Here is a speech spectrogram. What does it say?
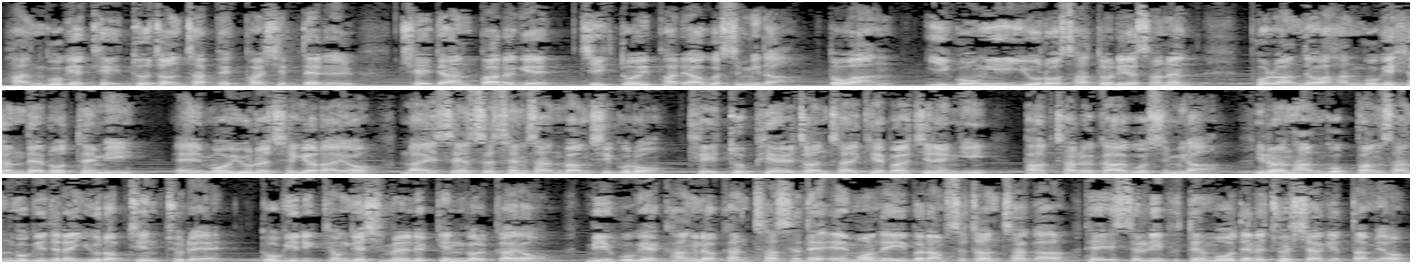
한국의 K2 전차 180대를 최대한 빠르게 직도입하려 하고 있습니다. 또한 2022 유로 사토리에서는 폴란드와 한국의 현대 로템이 MOU를 체결하여 라이센스 생산 방식으로 K2PL 전차의 개발 진행이 박차를 가하고 있습니다. 이런 한국 방산 무기들 우리들의 유럽 진출에 독일이 경계심을 느낀 걸까요? 미국의 강력한 차세대 M1 에이브람스 전차가 페이스리프트 모델을 출시하겠다며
